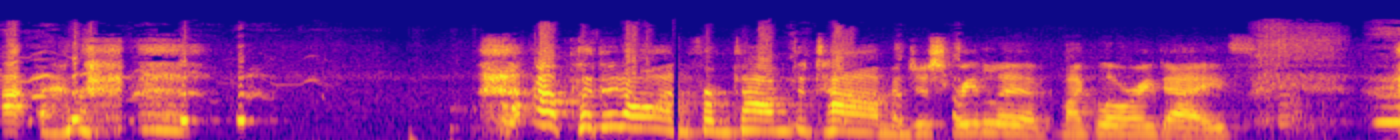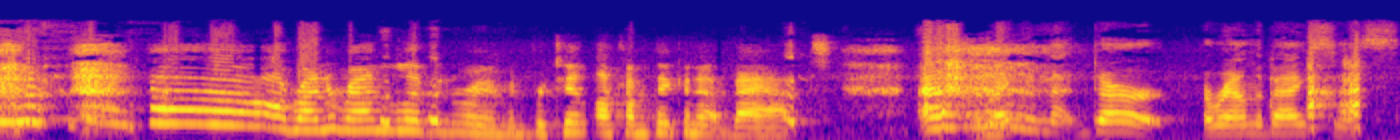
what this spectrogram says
I, I put it on from time to time and just relive my glory days. Oh, I run around the living room and pretend like I'm picking up bats. Raking that dirt around the bases.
